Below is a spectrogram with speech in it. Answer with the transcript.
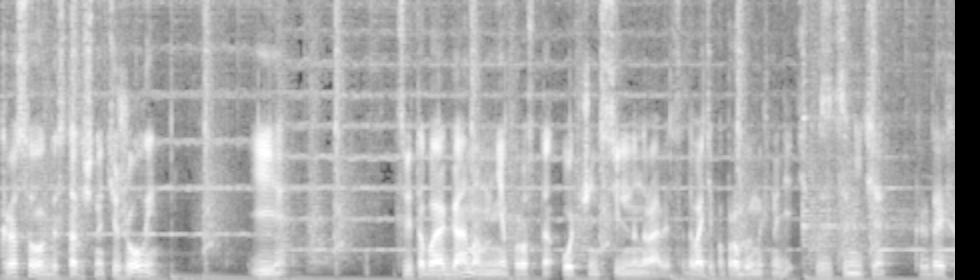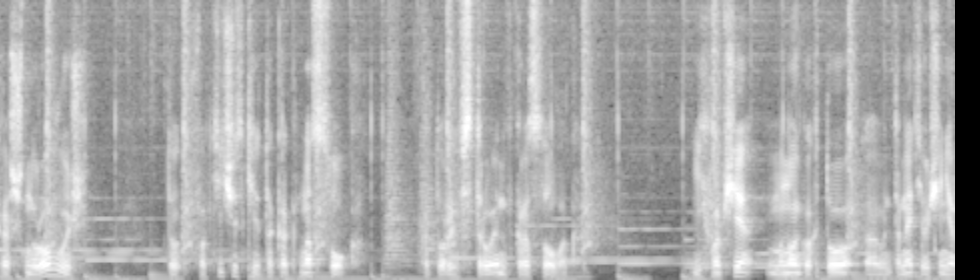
Кроссовок достаточно тяжелый и цветовая гамма мне просто очень сильно нравится. Давайте попробуем их надеть. Зацените, когда их расшнуровываешь, то фактически это как носок, который встроен в кроссовок. Их вообще много кто э, в интернете вообще не,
